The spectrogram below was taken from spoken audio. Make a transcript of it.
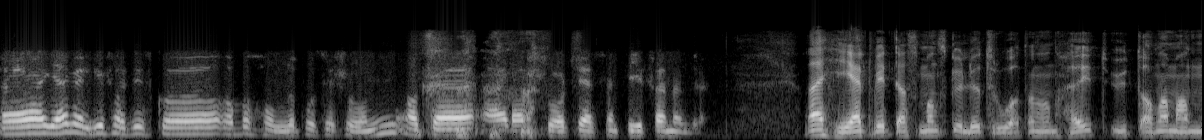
Eh, jeg velger faktisk å, beholde posisjonen, at jeg er da short SMP 500. Det er helt vilt. Altså, man skulle jo tro at en sånn høyt utdanna mann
